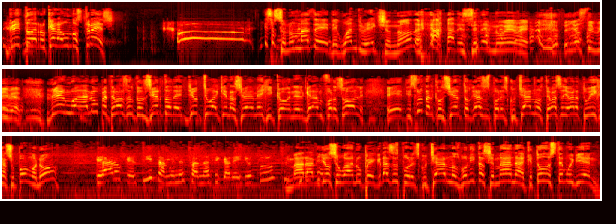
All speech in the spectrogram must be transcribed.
Grito de rockera, un, dos, tres. Esa sonó más de, de One Direction, ¿no? De, de CD9, de Justin Bieber. Bien, Guadalupe, te vas al concierto de YouTube aquí en la Ciudad de México, en el Gran Forzol. Eh, disfruta el concierto, gracias por escucharnos. Te vas a llevar a tu hija, supongo, ¿no? Claro que sí, también es fanática de YouTube. Maravilloso, Guadalupe. Gracias por escucharnos. Bonita semana. Que todo esté muy bien.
